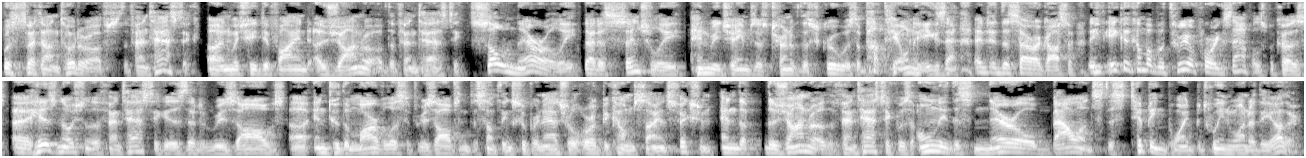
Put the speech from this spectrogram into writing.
was Tzvetan Todorov's The Fantastic, uh, in which he defined a genre of the fantastic so narrowly that essentially Henry James's Turn of the Screw was about the only example. And the Saragossa, he, he, could come up with three or four examples because uh, his notion of the fantastic is that it resolves uh, into the marvelous, it resolves into something supernatural, or it becomes science fiction. And the, the genre of the fantastic was only this narrow balance, this tipping point between one or the other.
